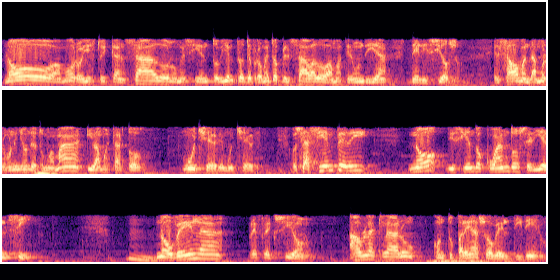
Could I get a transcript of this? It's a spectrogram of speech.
no, amor, hoy estoy cansado, no me siento bien, pero te prometo que el sábado vamos a tener un día delicioso. El sábado mandamos los niños de tu mamá y vamos a estar todos muy chévere, muy chévere. O sea, siempre di no diciendo cuándo sería el sí. Hmm. Novena reflexión. Habla claro con tu pareja sobre el dinero.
